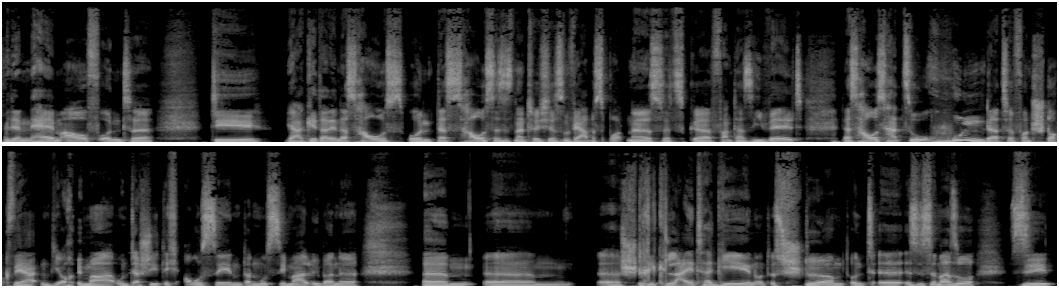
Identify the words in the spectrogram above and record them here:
mit den Helm auf und äh, die ja, geht dann in das Haus. Und das Haus, das ist natürlich das ist ein Werbespot, ne? Das ist jetzt äh, Fantasiewelt. Das Haus hat so hunderte von Stockwerken, die auch immer unterschiedlich aussehen. Dann muss sie mal über eine ähm, ähm, äh, Strickleiter gehen und es stürmt. Und äh, es ist immer so, sie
